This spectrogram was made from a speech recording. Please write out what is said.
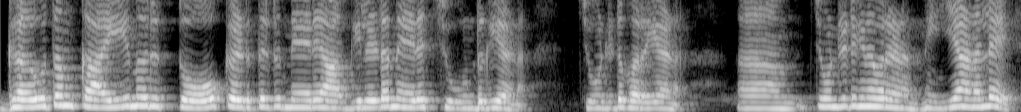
ഗൗതം കയ്യിൽ തോക്ക് എടുത്തിട്ട് നേരെ അഖിലയുടെ നേരെ ചൂണ്ടുകയാണ്. ചൂണ്ടിട്ട് പറയാണ് ആം, ചൂണ്ടിട്ട് ഇങ്ങനെ പറയണം നീയാണല്ലേ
